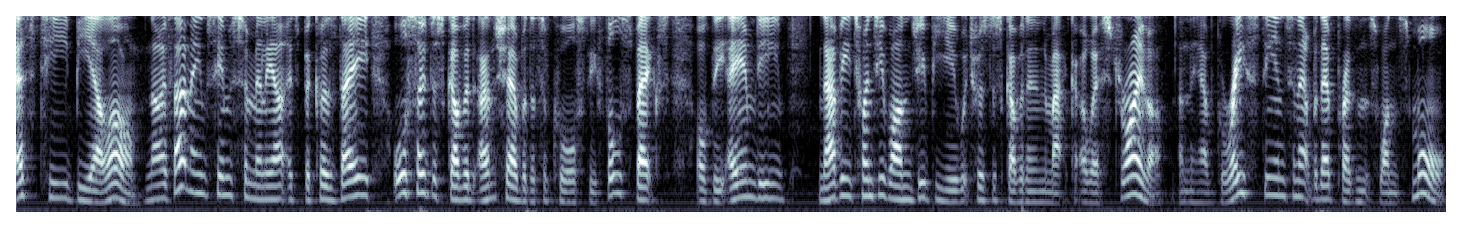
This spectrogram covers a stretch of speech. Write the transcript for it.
STBLR. Now, if that name seems familiar, it's because they also discovered and shared with us, of course, the full specs of the AMD Navi 21 GPU, which was discovered in a Mac OS driver, and they have graced the internet with their presence once more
